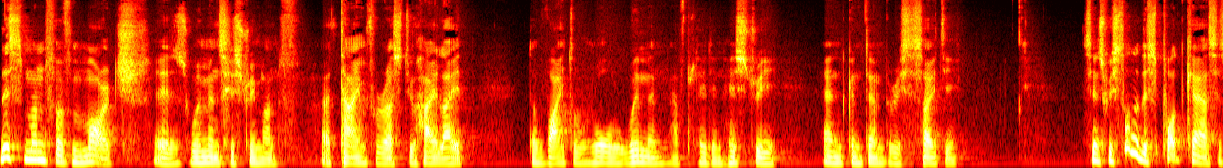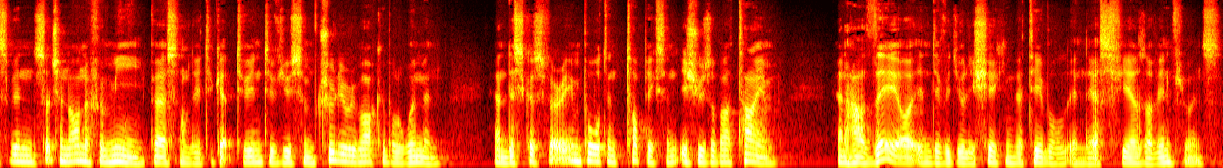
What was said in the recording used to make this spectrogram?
This month of March is Women's History Month, a time for us to highlight the vital role women have played in history and contemporary society. Since we started this podcast, it's been such an honor for me personally to get to interview some truly remarkable women and discuss very important topics and issues of our time and how they are individually shaking the table in their spheres of influence.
